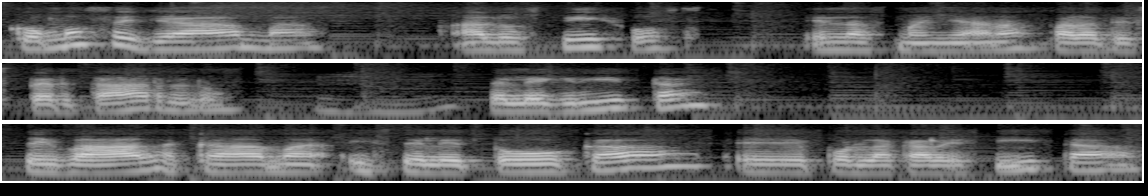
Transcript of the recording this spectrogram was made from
¿Cómo se llama a los hijos en las mañanas para despertarlo? Se le grita, se va a la cama y se le toca eh, por la cabecita.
